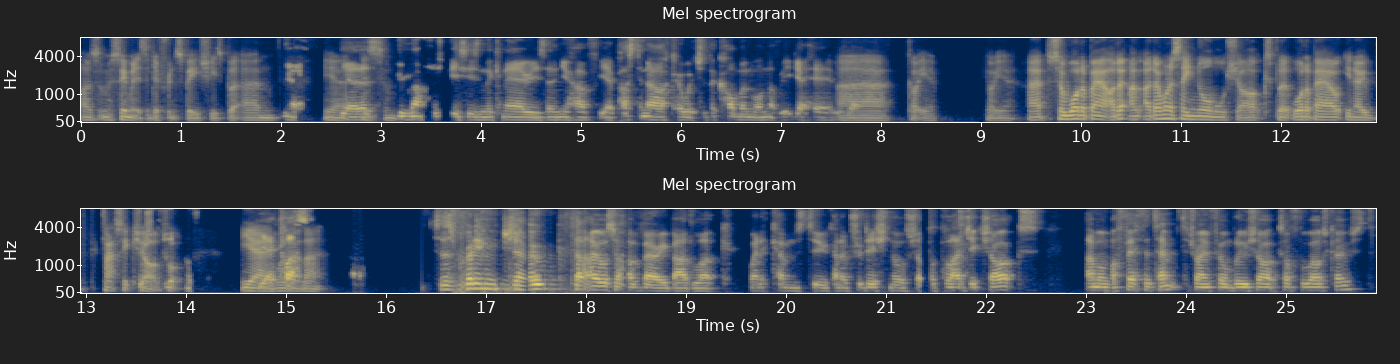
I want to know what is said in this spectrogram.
I I'm assuming it's a different species, but um, yeah, yeah, yeah. There's some massive species in the Canaries, and you have yeah Pastinaca, which is the common one that we get here. Ah, uh, got you, got you. Uh, so what about? I don't, I don't want to say normal sharks, but what about you know classic sharks? What, yeah, yeah, about that? So there's a running joke that I also have very bad luck when it comes to kind of traditional pelagic sharks. I'm on my fifth attempt to try and film blue sharks off the Welsh coast.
